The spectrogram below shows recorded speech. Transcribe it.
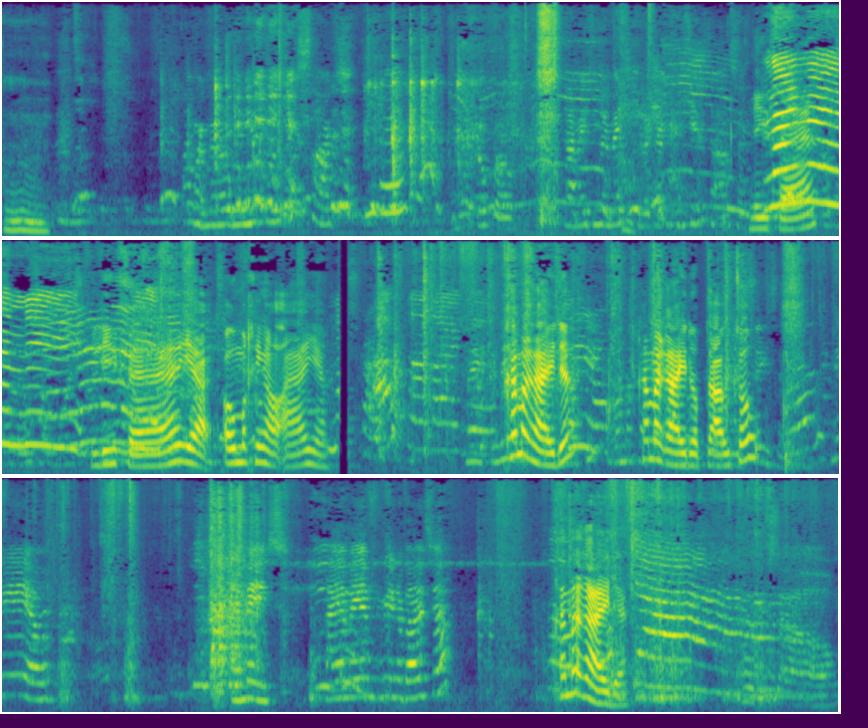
Hmm. Maar wel weet je. Lief hè? Lief hè? Ja, oma ging al aaien. Ga maar rijden. Ga maar rijden op de auto. Mees. Ga jij mee even weer naar buiten? Ga maar rijden. Goed zo.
